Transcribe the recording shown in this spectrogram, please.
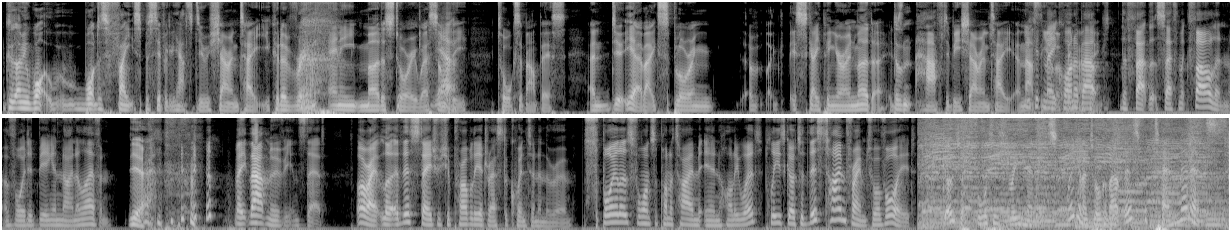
because I mean, what what does fate specifically have to do with Sharon Tate? You could have written any murder story where somebody talks about this and do yeah about exploring uh, like escaping your own murder. It doesn't have to be Sharon Tate, and that's you could the make one thing, about the fact that Seth MacFarlane avoided being in 9 11. yeah. Make that movie instead. Alright, look, at this stage, we should probably address the Quentin in the room. Spoilers for Once Upon a Time in Hollywood. Please go to this time frame to avoid. Go to 43 minutes. We're going to talk about this for 10 minutes.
